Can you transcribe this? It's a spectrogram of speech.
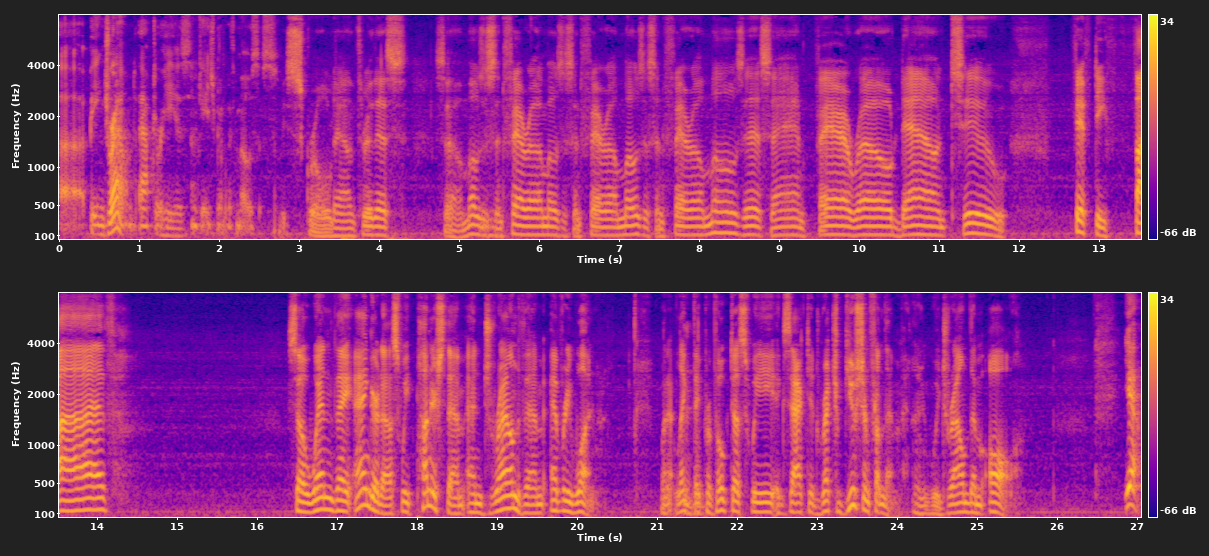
uh, being drowned after he has engagement with Moses. Let me scroll down through this. So Moses and Pharaoh, Moses and Pharaoh, Moses and Pharaoh, Moses and Pharaoh down to 55. So when they angered us, we punished them and drowned them every one. When at length mm-hmm. they provoked us, we exacted retribution from them, and we drowned them all. Yeah,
